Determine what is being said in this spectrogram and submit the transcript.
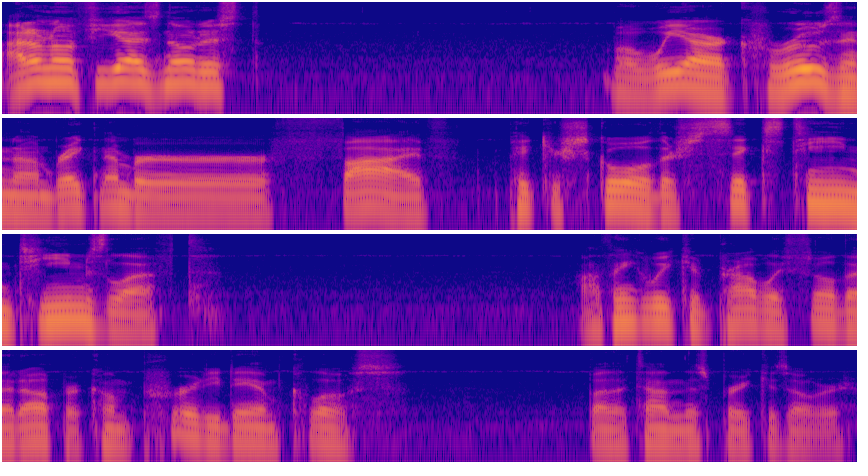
I don't know if you guys noticed, but we are cruising on break number five. Pick your school. There's 16 teams left. I think we could probably fill that up or come pretty damn close by the time this break is over.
